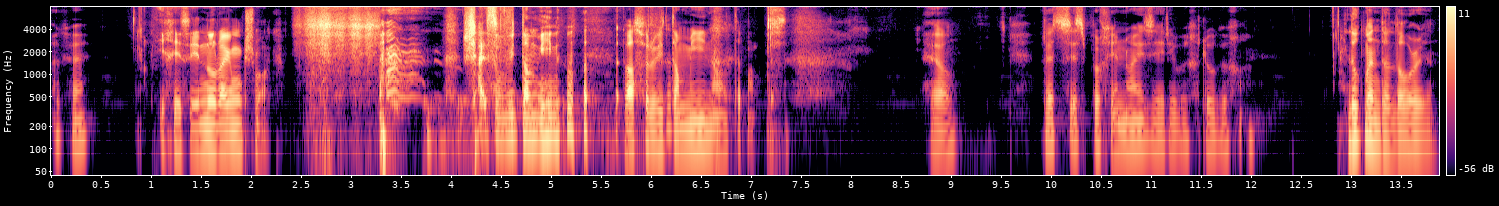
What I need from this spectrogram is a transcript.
okay. Ich esse eh nur wegen dem Geschmack. Scheiß auf Vitamine. Was für Vitamine, Alter. Mann. ja. Letztes brauche ich eine neue Serie, die ich schauen kann. Schau Mandalorian.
